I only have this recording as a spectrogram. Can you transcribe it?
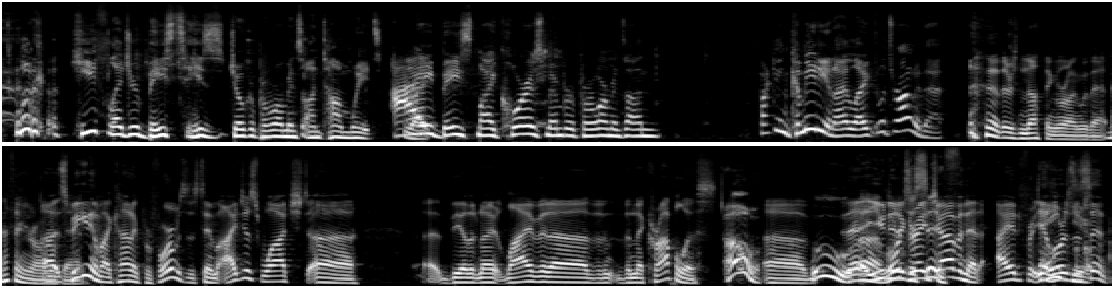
Look, Heath Ledger based his Joker performance on Tom Waits. I Right. based my chorus member performance on fucking comedian I liked. What's wrong with that? There's nothing wrong with that. Nothing wrong Uh, with that. speaking of iconic performances, Tim, I just watched uh, uh, the other night live at uh, the, the Necropolis. Oh, Um, Ooh, that- uh, you did Lords a great job in that. I had for yeah, Thank Lords of you. Synth.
